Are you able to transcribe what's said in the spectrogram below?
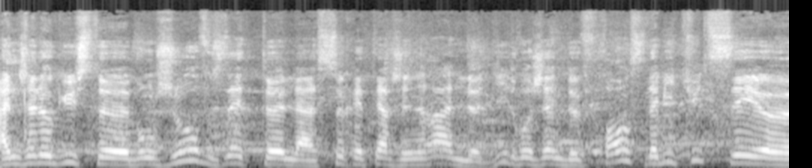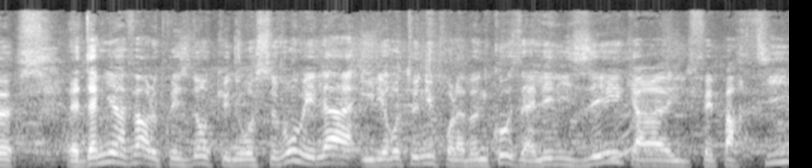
Angèle Auguste, euh, bonjour. Vous êtes euh, la secrétaire générale d'Hydrogène de France. D'habitude, c'est euh, Damien Avar, le président, que nous recevons, mais là, il est retenu pour la bonne cause à l'Elysée, car il fait partie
